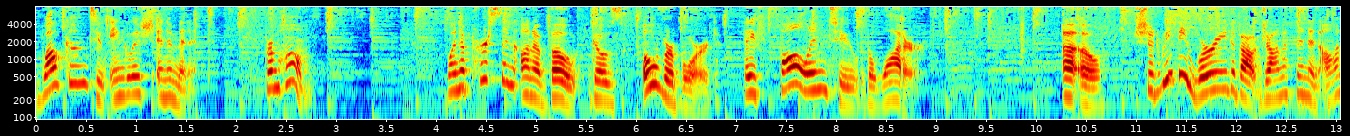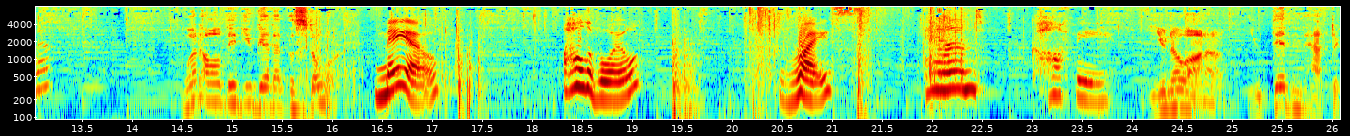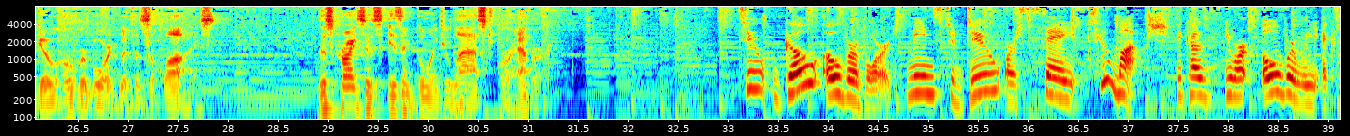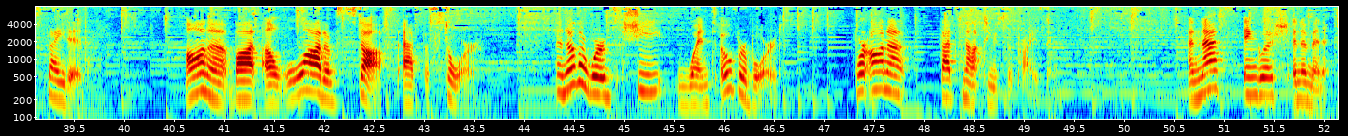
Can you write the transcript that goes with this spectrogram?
Welcome to English in a Minute from home. When a person on a boat goes overboard, they fall into the water. Uh oh, should we be worried about Jonathan and Anna? What all did you get at the store? Mayo, olive oil, rice, and coffee. You know, Anna, you didn't have to go overboard with the supplies. This crisis isn't going to last forever. To go overboard means to do or say too much because you are overly excited. Anna bought a lot of stuff at the store. In other words, she went overboard. For Anna, that's not too surprising. And that's English in a minute.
